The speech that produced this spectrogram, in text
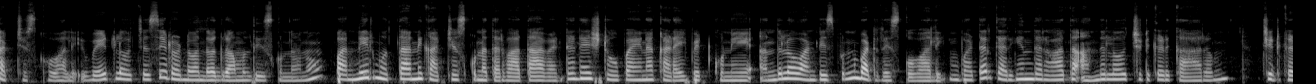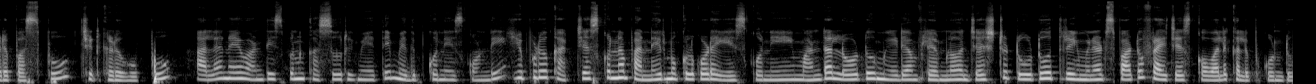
కట్ చేసుకోవాలి. వెయిట్లో వచ్చేసి రెండు వందల గ్రాములు తీసుకున్నాను. పన్నీర్ మొత్తాన్ని కట్ చేసుకున్న తర్వాత వెంటనే స్టవ్ పైన కడాయి పెట్టుకుని అందులో వన్ టీ స్పూన్ బటర్ వేసుకోవాలి. బటర్ కరిగిన తర్వాత అందులో చిటికడి కారం చిటికడి పసుపు చిటికడి ఉప్పు అలానే వన్ టీ స్పూన్ కసూరి మేతి మెదుపుకొని వేసుకోండి. ఇప్పుడు కట్ చేసుకున్న పన్నీర్ ముక్కలు కూడా వేసుకొని మంట లో టు మీడియం ఫ్లేమ్లో just two to three minutes పాటు ఫ్రై చేసుకోవాలి కలుపుకుంటూ.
